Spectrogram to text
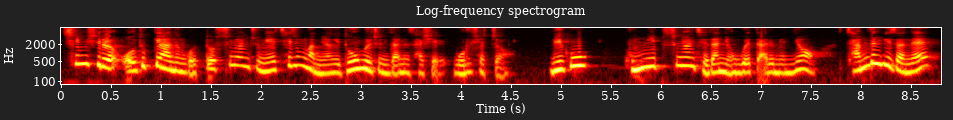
침실을 어둡게 하는 것도 수면 중에 체중 감량에 도움을 준다는 사실 모르셨죠? 미국 국립수면재단 연구에 따르면요. 잠들기 전에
